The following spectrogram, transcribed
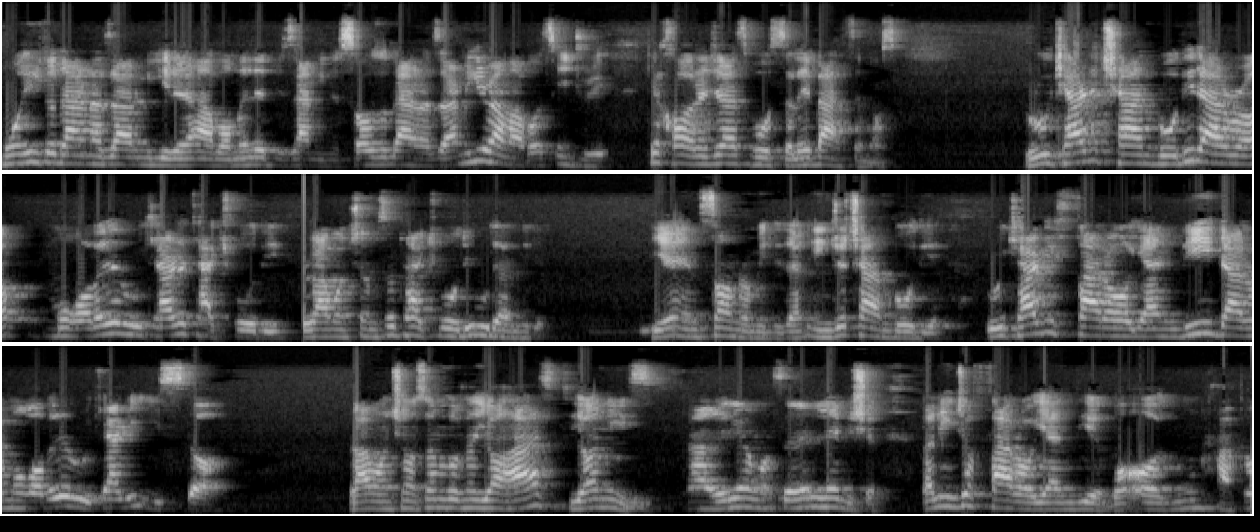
محیط رو در نظر می‌گیره عوامل زمین ساز رو در نظر می‌گیره و مباحث اینجوری که خارج از حوصله بحث ماست. رویکرد چند بودی در مقابل رویکرد تک بودی روانشناسا تک بودی بودن دیگه. یه انسان رو می‌دیدن اینجا چند بودیه رویکردی فرایندی در مقابل رویکردی ایستا. روانشناسا می‌گفتن یا هست یا نیست. تغییری هم نمیشه. ولی اینجا فرایندیه. با آزمون خطا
